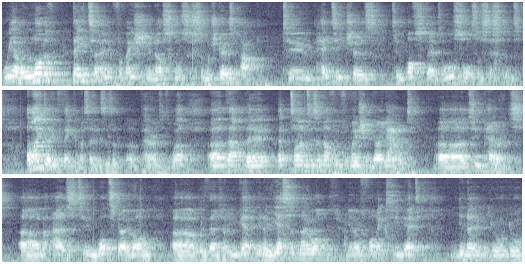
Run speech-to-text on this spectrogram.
we have a lot of data and information in our school system which goes up to head teachers, to Ofsted, to all sorts of systems. I don't think, and I say this as a, a parent as well, uh, that there at times is enough information going out uh, to parents um, as to what's going on uh, with their child. You get, you know, yes and no on, you know, phonics. You get, you know, your your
